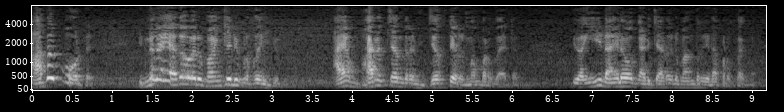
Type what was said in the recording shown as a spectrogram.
അതും പോട്ട്. ഇന്നലെ ഏതോ ഒരു ഫംഗ്ഷനിൽ പ്രസംഗിക്കുന്നു. I am Bharathchandran just remember that. ഈ ഡയലോഗ് അടിച്ചാണ് ഒരു മന്ത്രിയുടെ പ്രസംഗം.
